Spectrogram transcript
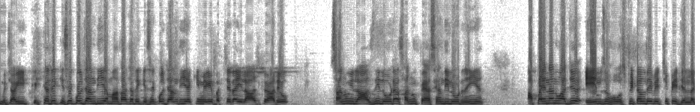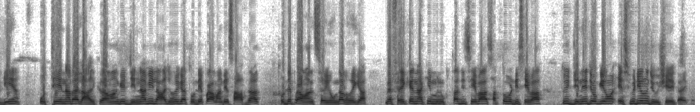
ਵਿਚਾਰੀ ਕਦੇ ਕਿਸੇ ਕੋਲ ਜਾਂਦੀ ਹੈ, ਮਾਤਾ ਕਦੇ ਕਿਸੇ ਕੋਲ ਜਾਂਦੀ ਹੈ ਕਿ ਮੇਰੇ ਬੱਚੇ ਦਾ ਇਲਾਜ ਕਰਾ ਦਿਓ। ਸਾਨੂੰ ਇਲਾਜ ਦੀ ਲੋੜ ਹੈ, ਸਾਨੂੰ ਪੈਸਿਆਂ ਦੀ ਲੋੜ ਨਹੀਂ ਹੈ। ਆਪਾਂ ਇਹਨਾਂ ਨੂੰ ਅੱਜ ਏਮਜ਼ ਹਸਪੀਟਲ ਦੇ ਵਿੱਚ ਭੇਜਣ ਲੱਗੇ ਆ ਉੱਥੇ ਇਹਨਾਂ ਦਾ ਇਲਾਜ ਕਰਾਵਾਂਗੇ। ਜਿੰਨਾ ਵੀ ਇਲਾਜ ਹੋਏਗਾ ਤੁਹਾਡੇ ਭਰਾਵਾਂ ਦੇ ਸਾਥ ਨਾਲ ਤੁਹਾਡੇ ਭਰਾਵਾਂ ਦੇ ਸਹਿਯੋਗ ਨਾਲ ਹੋਏਗਾ। ਮੈਂ ਫਿਰ ਕਹਿੰਦਾ ਕਿ ਮਨੁੱਖਤਾ ਦੀ ਸੇਵਾ ਸਭ ਤੋਂ ਵੱਡੀ ਸੇਵਾ ਤੁਸੀਂ ਜਿੰਨੇ ਜੋਗੇ ਹੋ ਇਸ ਵੀਡੀਓ ਨੂੰ ਜਰੂਰ ਸ਼ੇਅਰ ਕਰੋ।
